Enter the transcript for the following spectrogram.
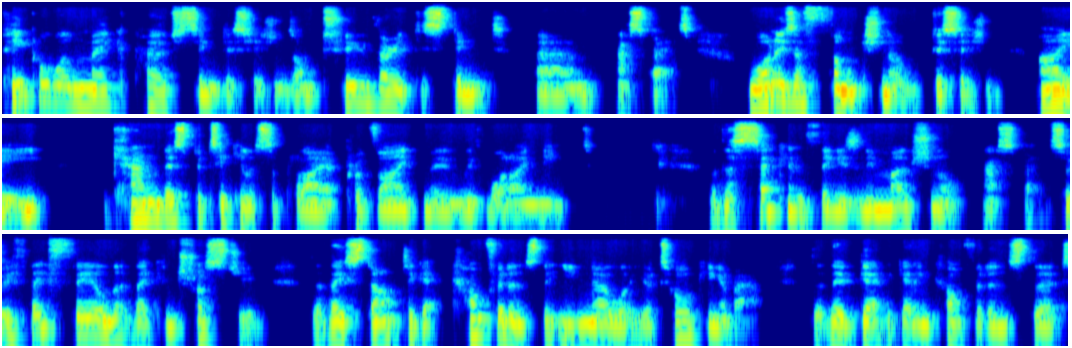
people will make purchasing decisions on two very distinct um, aspects. One is a functional decision, i.e., can this particular supplier provide me with what I need? But the second thing is an emotional aspect. So if they feel that they can trust you, that they start to get confidence that you know what you're talking about, that they're get, getting confidence that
